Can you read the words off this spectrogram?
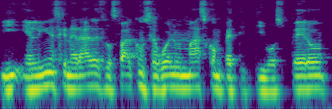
Y en líneas generales, los Falcons se vuelven más competitivos. Pero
